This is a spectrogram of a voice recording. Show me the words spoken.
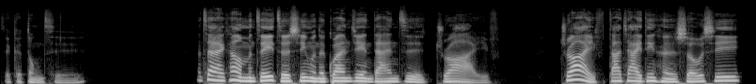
这个动词。那再来看我们这一则新闻的关键单字 drive。drive 大家一定很熟悉，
